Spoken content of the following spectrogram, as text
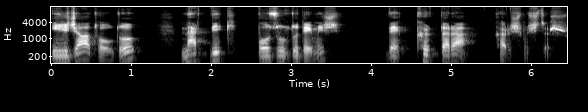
icat oldu, mertlik bozuldu demiş ve kırklara karışmıştır.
